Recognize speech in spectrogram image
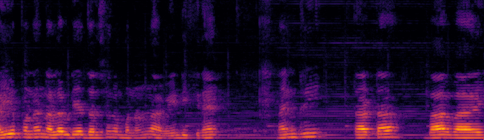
ஐயப்பனை நல்லபடியாக தரிசனம் பண்ணணும்னு நான் வேண்டிக்கிறேன். நன்றி டாட்டா பாய் பாய்.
